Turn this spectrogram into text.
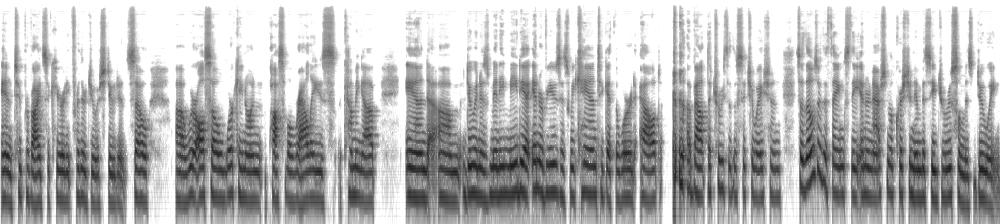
and to provide security for their jewish students. So uh, we're also working on possible rallies coming up and um, doing as many media interviews as we can to get the word out about the truth of the situation. So, those are the things the International Christian Embassy Jerusalem is doing.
